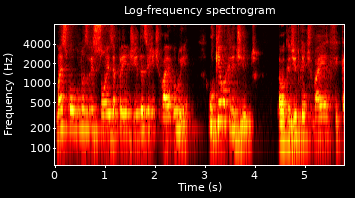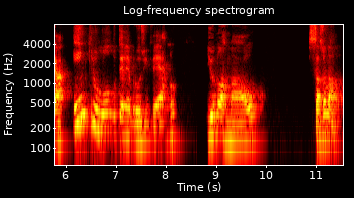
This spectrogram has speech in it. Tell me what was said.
mas com algumas lições aprendidas e a gente vai evoluindo. O que eu acredito? Eu acredito que a gente vai ficar entre o longo tenebroso inverno e o normal sazonal.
